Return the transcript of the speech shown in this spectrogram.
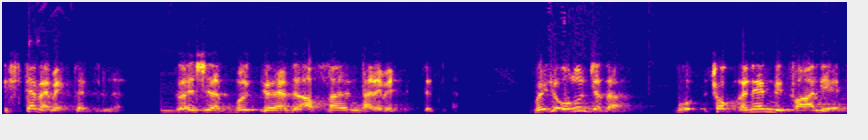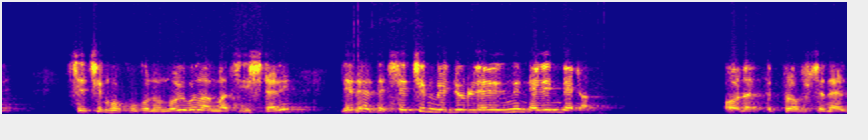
istememektedirler. Dolayısıyla bu görevden aflarını talep etmektedirler. Böyle olunca da bu çok önemli faaliyet. Seçim hukukunun uygulanması işleri genelde seçim müdürlerinin elinde kalır. Orada profesyonel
